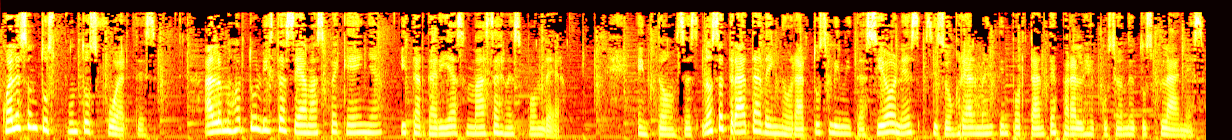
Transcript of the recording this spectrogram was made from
¿Cuáles son tus puntos fuertes? A lo mejor tu lista sea más pequeña y tardarías más en responder. Entonces, no se trata de ignorar tus limitaciones si son realmente importantes para la ejecución de tus planes.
